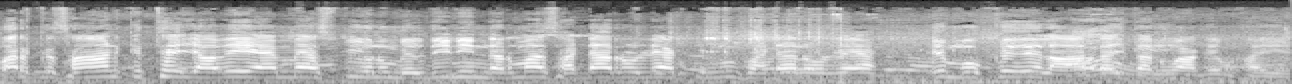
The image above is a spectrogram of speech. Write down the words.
ਪਰ ਕਿਸਾਨ ਕਿੱਥੇ ਜਾਵੇ ਐਮਐਸਪੀ ਉਹਨੂੰ ਮਿਲਦੀ ਨਹੀਂ। ਨਰਮਾ ਸਾਡਾ ਰੋਲ ਰਿਹਾ, ਕਿੰਨੂ ਸਾਡਾ ਰੋਲ ਰਿਹਾ। ਇਹ ਮੌਕੇ ਦੇ ਹਾਲਾਤ ਅੱਜ ਤੁਹਾਨੂੰ ਆ ਕੇ ਵਿਖਾਏ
